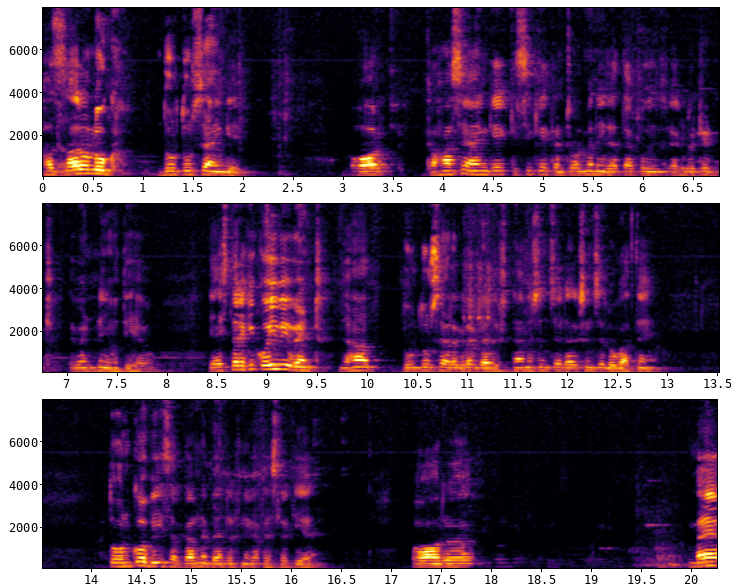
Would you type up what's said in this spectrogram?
हज़ारों लोग दूर दूर से आएँगे। और कहाँ से आएँगे, किसी के कंट्रोल में नहीं रहता, कोई रेगुलेटेड इवेंट नहीं होती है वो। या इस तरह की कोई भी इवेंट जहाँ दूर दूर से अलग अलग डायमेंशन से डायरेक्शन से लोग आते हैं। तो उनको भी सरकार ने बैन रखने का फैसला किया है। और, मैं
